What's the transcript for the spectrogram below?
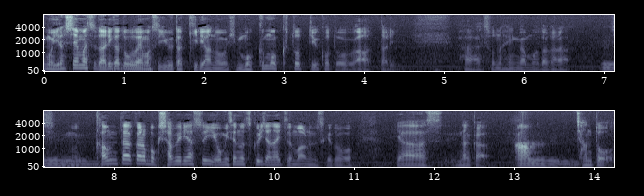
もういらっしゃいますありがとうございます、言うたっきりあの黙々とっていうことがあったり、はい、その辺がもうだから、カウンターから僕喋りやすいお店の作りじゃないっていうのもあるんですけどいやーすなんか。ちゃんと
